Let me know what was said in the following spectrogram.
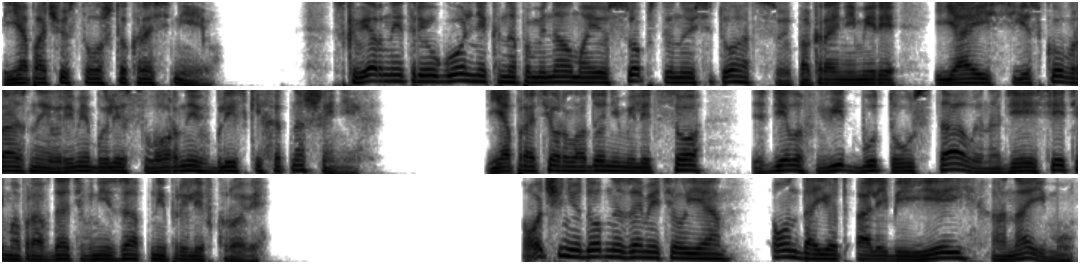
Я почувствовал, что краснею. Скверный треугольник напоминал мою собственную ситуацию. По крайней мере, я и Сиско в разное время были с Лорной в близких отношениях. Я протер ладонями лицо, сделав вид, будто устал, и надеясь этим оправдать внезапный прилив крови. Очень удобно, заметил я. Он дает алиби ей, она ему.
